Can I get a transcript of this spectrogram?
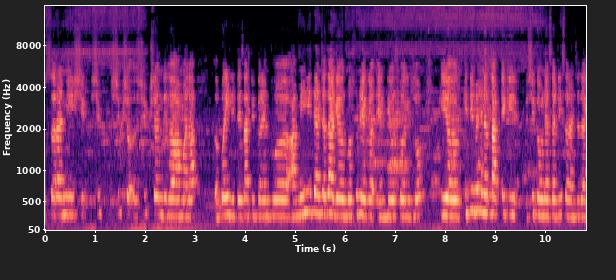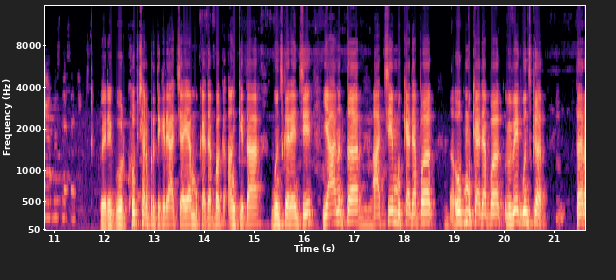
सरांनी शिक्षण दिलं आम्हाला. पहिली ते सातवीपर्यंत व आम्हीही त्यांच्या जागेवर बसून एक एक दिवस बघितलो की किती मेहनत लागते की शिकवण्यासाठी सरांच्या जागेवर बसण्यासाठी. व्हेरी गुड खूप छान प्रतिक्रिया आजच्या या मुख्याध्यापक अंकिता गुंजकर यांची. यानंतर आजचे मुख्याध्यापक उपमुख्याध्यापक विवेक गुंजकर. तर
